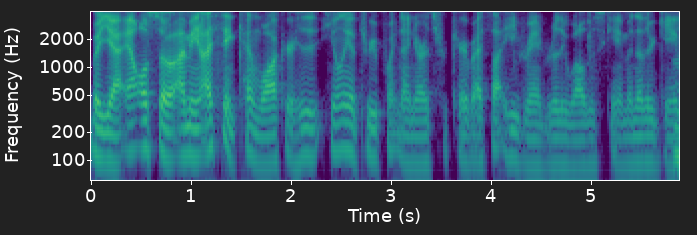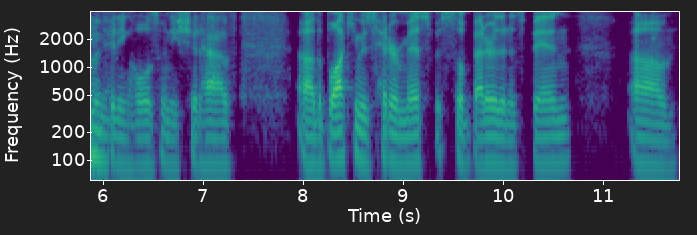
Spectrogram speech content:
but yeah, also, I mean, I think Ken Walker, he, he only had 3.9 yards per carry, but I thought he ran really well this game. Another game mm. of hitting holes when he should have. Uh, the blocking was hit or miss, but still better than it's been. Um,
